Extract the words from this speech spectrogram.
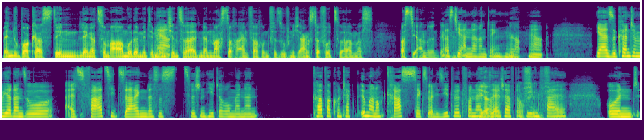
wenn du Bock hast, den länger zum Arm oder mit dem. Händchen zu halten, dann mach's doch einfach und versuch nicht Angst davor zu haben, was, was die anderen denken. was die anderen denken. Ja. ja. Ja, also könnten wir dann so als Fazit sagen, dass es zwischen Heteromännern Körperkontakt immer noch krass sexualisiert wird von der ja, Gesellschaft auf, auf jeden, jeden Fall. Fall. Und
